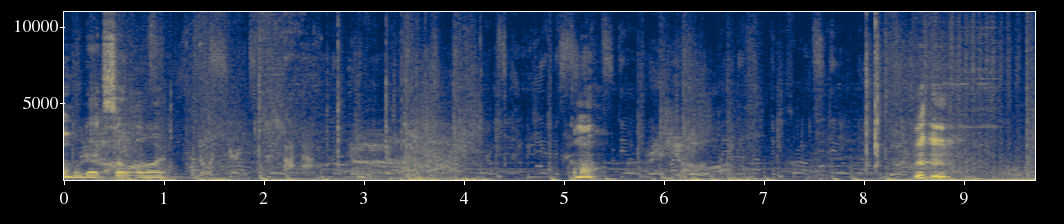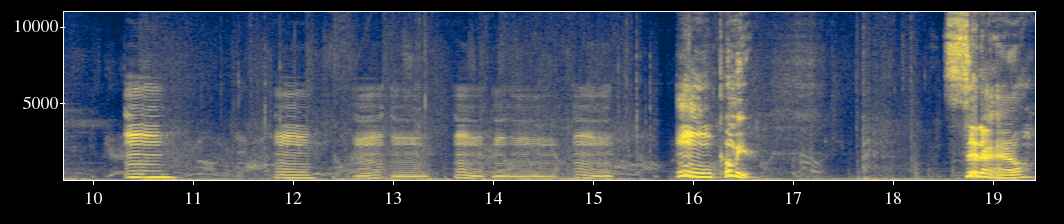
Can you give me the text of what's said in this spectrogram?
Fumbled that so hard. Come on. Mm-mm. Mm. Mm. Mm. Mm. Mm. Mm. Mm. Mm. Come here. Sit down.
